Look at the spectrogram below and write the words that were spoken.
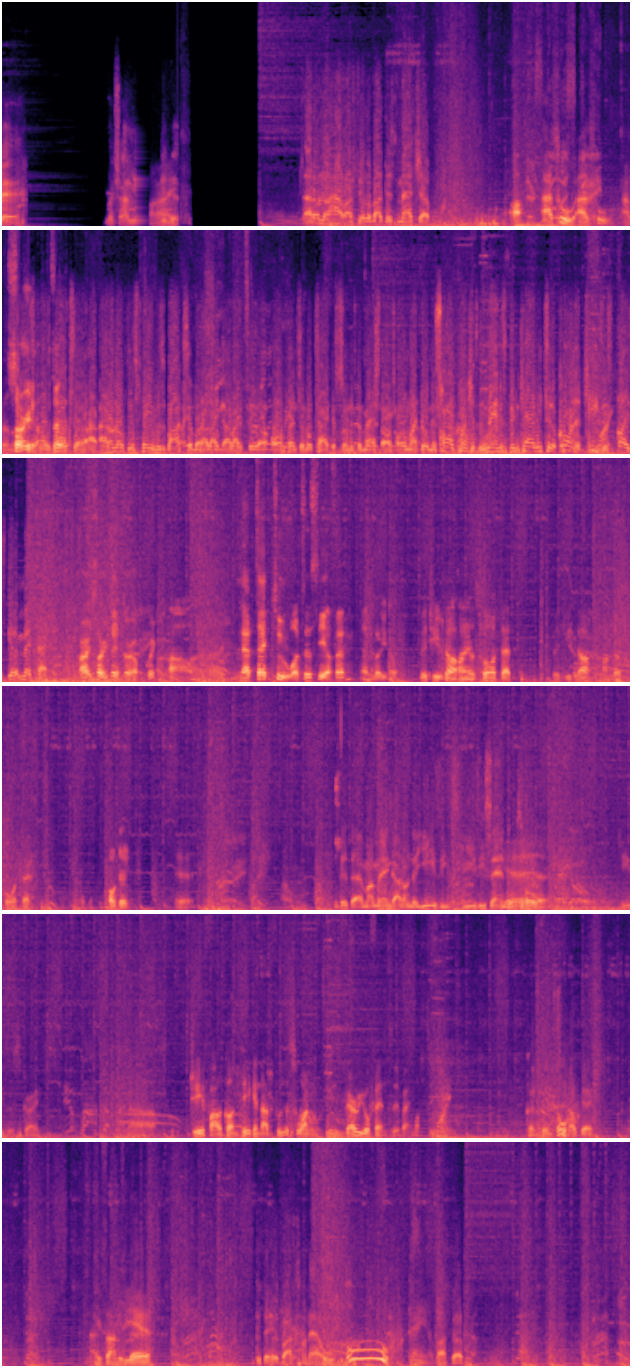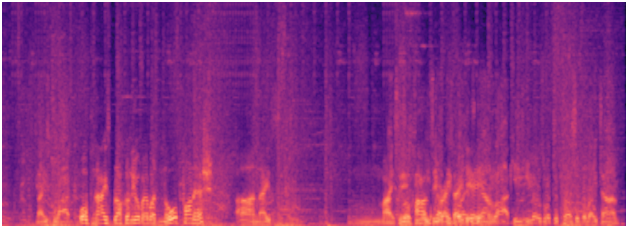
there. I'm gonna try me. All right. I don't know how I feel about this matchup. As who? As who? I don't know. Sorry, Besides it's a- Boxer, I, I don't know if this favors Boxer, but I like I like the uh, offensive attack as soon as the match starts. Oh my goodness, hard punches. The man has been carried to the corner. Jesus Christ, get a med pack. Alright, sorry to interrupt quick. Um, NetTech 2, what's his CFN? Anybody know? Vegeta underscore set. Vegeta underscore set. Okay. Yeah. Look at that, my man got on the Yeezys, Yeezy sandals. Yeah. Oh, Jesus Christ. Nah. J Falcon taking that first one being very offensive, I must say. Convincing. Oh. Okay. Nice on Look at air. Get the hitbox on that. Ooh, Ooh, damn. locked up. Nice block. Oh, nice block on the over, but no punish. Ah, nice. Mm, Nice Maxwell anti. He's Palsy got right idea. down lock. He, he knows what to press at the right time.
